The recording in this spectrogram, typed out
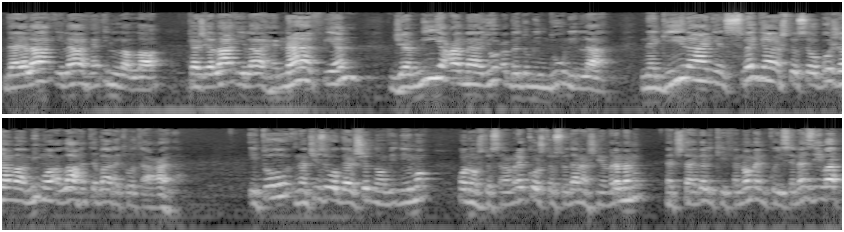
da je la ilaha illa Allah. Kaže la ilaha nafijan jami'a ma yu'badu min duni Allah. Negiranje svega što se obožava mimo Allaha tebareke ve ta'ala. I to, znači iz ovoga još jednom vidimo, ono što sam vam rekao, što su u današnjem vremenu, znači taj veliki fenomen koji se naziva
